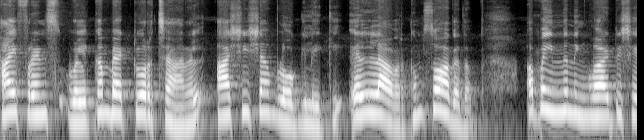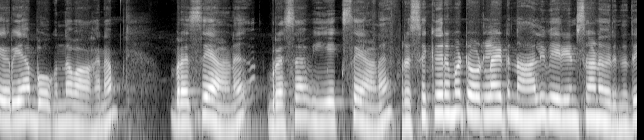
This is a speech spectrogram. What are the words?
Hi friends welcome back to our channel Aashisham വ്ലോഗിലേക്ക് എല്ലാവർക്കും സ്വാഗതം. അപ്പോൾ ഇന്ന് നിങ്ങളായിട്ട് ഷെയർ ചെയ്യാൻ പോകുന്ന വാഹനം ബ്രസയാണ് ബ്രസ വി എക്സ് ആണ്. ബ്രസയ്ക്ക് വരുമ്പോൾ ടോട്ടലായിട്ട് നാല് വേരിയൻസ് ആണ് വരുന്നത്.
